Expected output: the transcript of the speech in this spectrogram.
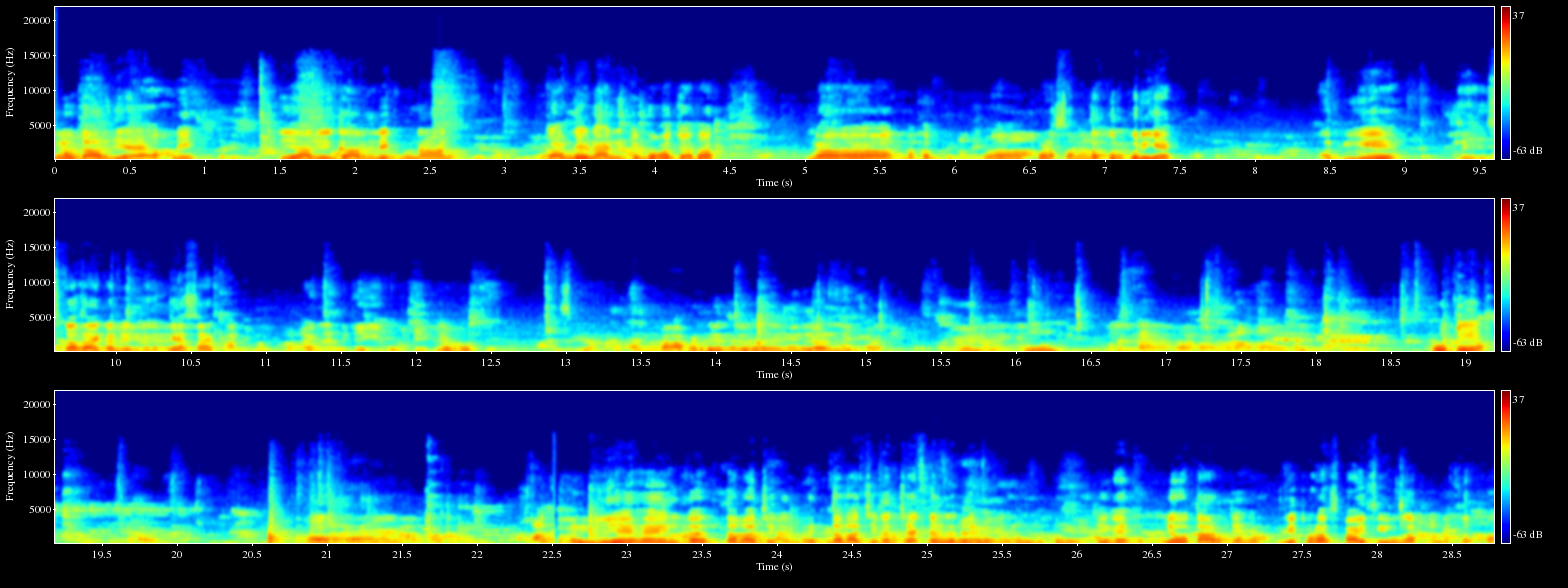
ये उतार दिया है अपनी। ये आ गई गार्लिक नान। गार्लिक नान की बहुत ज़्यादा मतलब आ, थोड़ा सा मतलब कुरकुरी है। अब ये इसका जायका लेते हैं, कैसा है खाने में? पापड़ जैसी हो रही है गार्लिक ओके। ये है इनका तवा चिकन। भाई, तवा चिकन चेक कर लेते हैं। ठीक है, ये उतारते हैं। ये थोड़ा स्पाइसी होगा अपने मतलब का।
